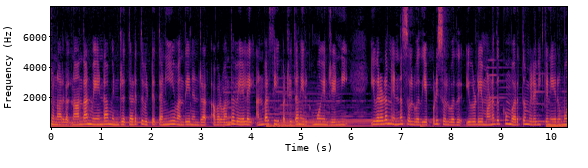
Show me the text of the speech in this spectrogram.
சொன்னார்கள். நான் தான் வேண்டாம் என்று தடுத்துவிட்டு தனியே வந்தேன் என்றார். அவர் வந்த வேலை அன்பரசியை பற்றித்தான் இருக்குமோ என்று எண்ணி இவரிடம் என்ன சொல்வது எப்படி சொல்வது இவருடைய மனதுக்கும் வருத்தம் விளைவிக்க நேருமோ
